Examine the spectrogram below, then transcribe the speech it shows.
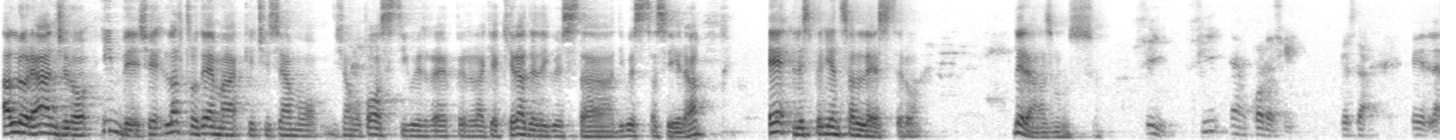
Allora, Angelo, invece, l'altro tema che ci siamo diciamo, posti per, per la chiacchierata di questa, di questa sera è l'esperienza all'estero, l'Erasmus. Sì, sì e ancora sì. Questa è la...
